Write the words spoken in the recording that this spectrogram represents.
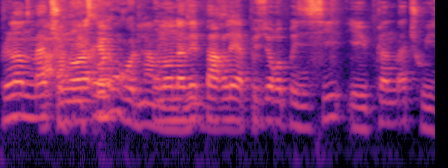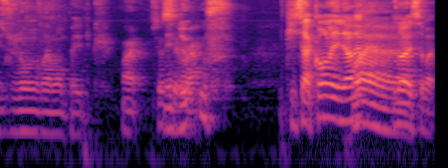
plein de matchs, ah, on, en, avait parlé à plusieurs reprises ici. Il y a eu plein de matchs où ils ont vraiment pas eu de cul. Ouais, ça Mais c'est de ouf. Qui ça quand l'année dernière Ouais, ouais, ouais. c'est vrai.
